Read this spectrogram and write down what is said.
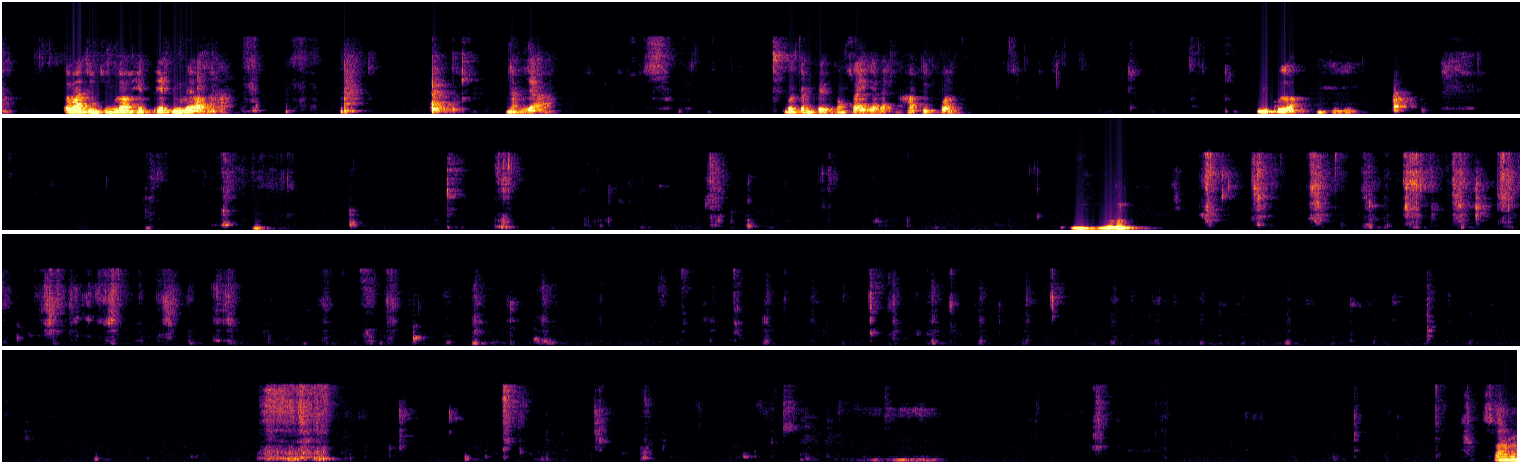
แต่ว่าจริงๆเราเฮ็ดเผ็ดอยู่แล้วนะคะน้ำยาว่าจำเป็นต้องใส่ก็ได้นะคะพริกป่นไม่เปลือกอืม สาร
